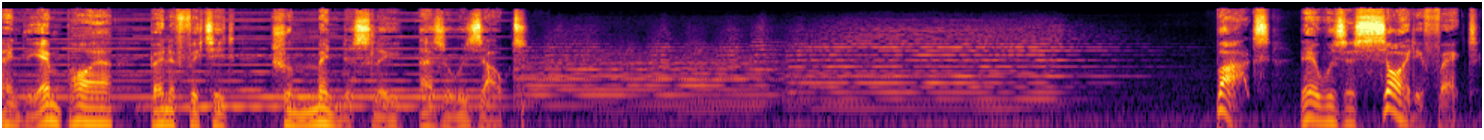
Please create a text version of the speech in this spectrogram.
And the Empire benefited tremendously as a result. But there was a side effect.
